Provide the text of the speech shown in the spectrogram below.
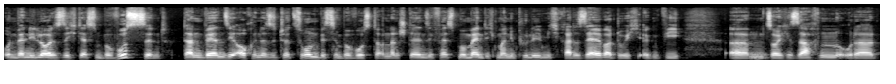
Und wenn die Leute sich dessen bewusst sind, dann werden sie auch in der Situation ein bisschen bewusster und dann stellen sie fest, Moment, ich manipuliere mich gerade selber durch irgendwie ähm, mhm. solche Sachen oder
